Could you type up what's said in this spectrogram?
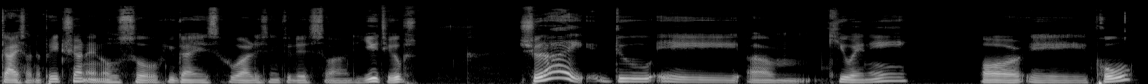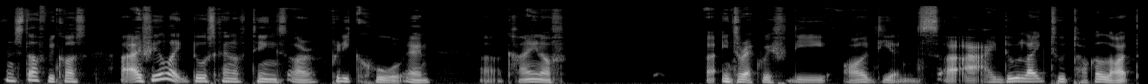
guys on the Patreon and also you guys who are listening to this on the YouTubes, should I do a um, Q&A or a poll and stuff? Because I feel like those kind of things are pretty cool and uh, kind of uh, interact with the audience. I, I do like to talk a lot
